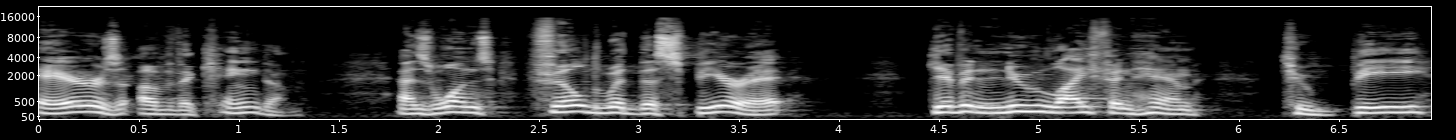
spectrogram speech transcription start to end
heirs of the kingdom, as ones filled with the Spirit given new life in Him to be,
